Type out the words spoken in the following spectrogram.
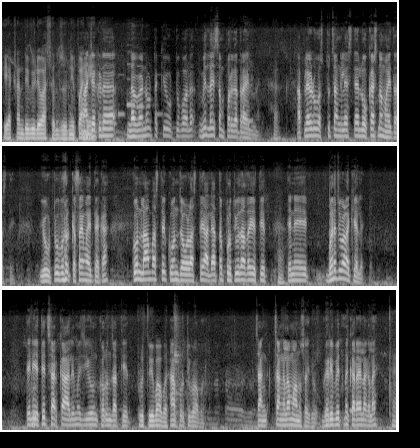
की एखादी व्हिडिओ असेल जुनी पाणी माझ्याकडं नव्याण्णव टक्के युट्यूबवाला मी लय संपर्कात राहिलो नाही. आपल्याकडे वस्तू चांगली असते लोकांना माहीत असते युट्यूबवर कसं आहे माहिती आहे का कोण लांब असते कोण जवळ असते आले आता पृथ्वीदादा येतात हा. त्याने बरेच वेळा केलंय त्याने येतेच सारखं आले म्हणजे येऊन करून जाते पृथ्वी बाबर. हा पृथ्वीबाबर चांग चांगला माणूस आहे तो. गरिबीतनं करायला लागलाय. हा.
